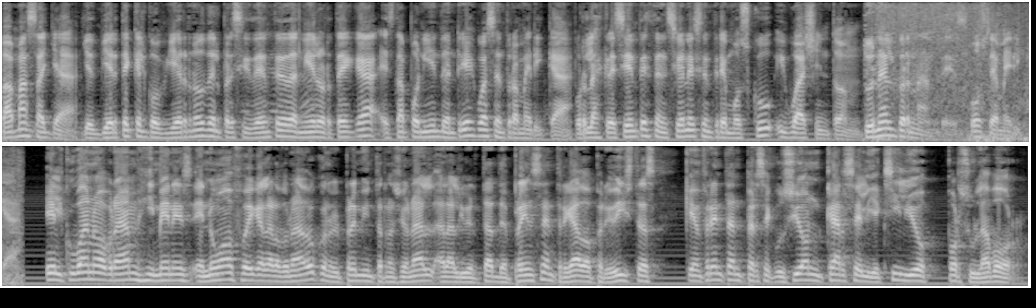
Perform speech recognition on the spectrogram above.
va más allá y advierte que el gobierno del presidente Daniel Ortega está poniendo en riesgo a Centroamérica por las crecientes tensiones entre Moscú y Washington. Donaldo Hernández, Voz de América. El cubano Abraham Jiménez Enoa fue galardonado con el Premio Internacional a la Libertad de Prensa entregado a periodistas que enfrentan persecución, cárcel y exilio por su labor.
